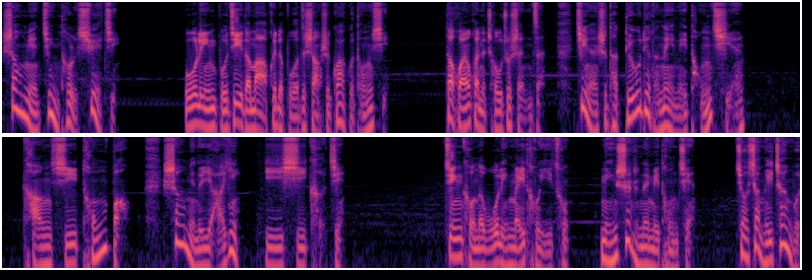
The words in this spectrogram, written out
上面浸透了血迹。吴林不记得马辉的脖子上是挂过东西，他缓缓地抽出绳子，竟然是他丢掉的那枚铜钱。康熙通宝上面的牙印依稀可见。惊恐的吴林眉头一蹙，凝视着那枚铜钱。脚下没站稳，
